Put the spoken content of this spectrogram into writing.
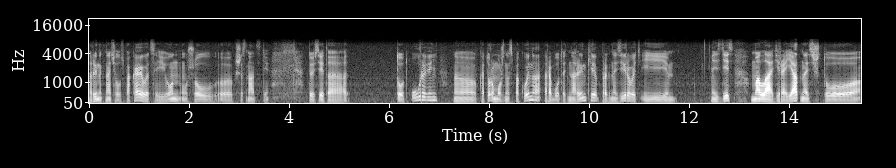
рынок начал успокаиваться, и он ушел э, к 16. То есть это тот уровень, в котором можно спокойно работать на рынке, прогнозировать и здесь мала вероятность, что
